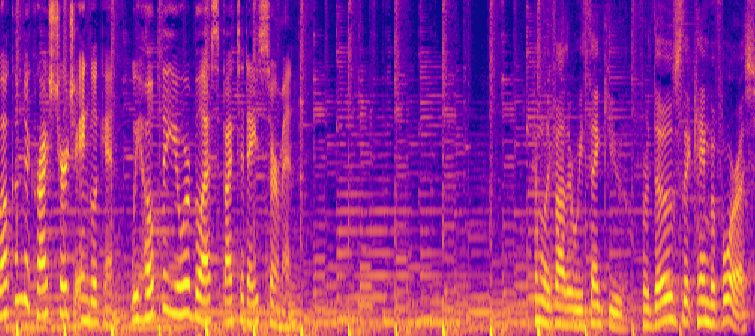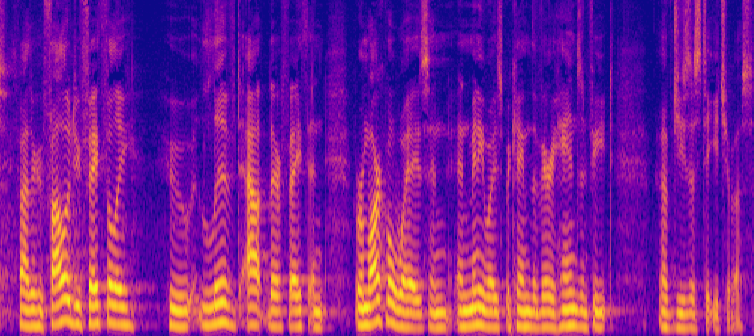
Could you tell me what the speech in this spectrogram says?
Welcome to Christ Church Anglican. We hope that you were blessed by today's sermon. Heavenly Father, we thank you for those that came before us, Father, who followed you faithfully, who lived out their faith in remarkable ways and in many ways became the very hands and feet of Jesus to each of us.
